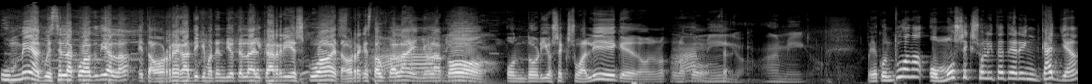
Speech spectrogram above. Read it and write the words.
umeak bezalakoak diala, eta horregatik ematen diotela elkarri eskua, eta horrek ez daukala inolako Amigo. ondorio sexualik, edo nolako... Amigo, amigo. Baina kontua da, homosexualitatearen gaia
